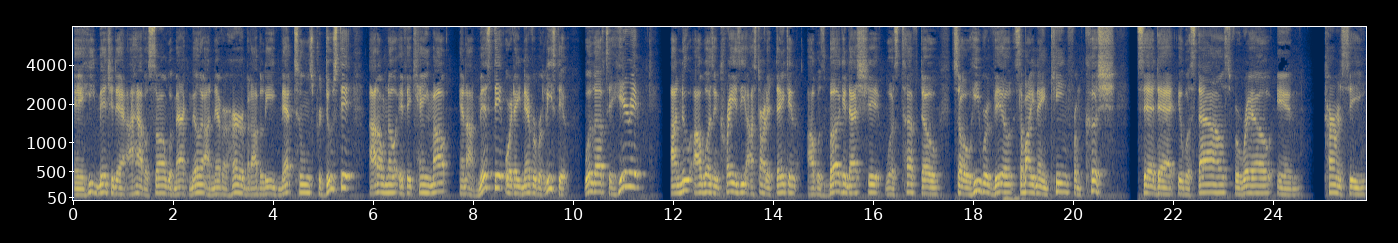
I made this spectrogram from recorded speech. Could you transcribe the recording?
And he mentioned that I have a song with Mac Miller I never heard, but I believe Neptunes produced it. I don't know if it came out and I missed it or they never released it. Would love to hear it. I knew I wasn't crazy. I started thinking I was bugging. That shit was tough though. So he revealed somebody named King from Kush said that it was Styles, Pharrell, and Curren$y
